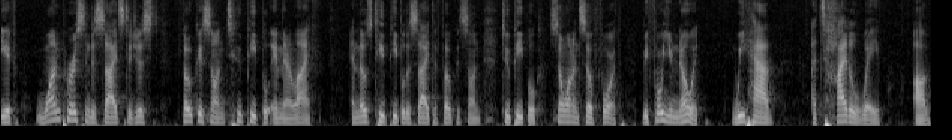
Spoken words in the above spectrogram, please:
if one person decides to just focus on two people in their life, and those two people decide to focus on two people, so on and so forth, before you know it, we have a tidal wave of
